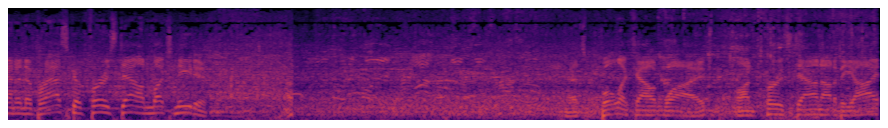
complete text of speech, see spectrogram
and a Nebraska first down, much needed. That's Bullock out wide on first down out of the eye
